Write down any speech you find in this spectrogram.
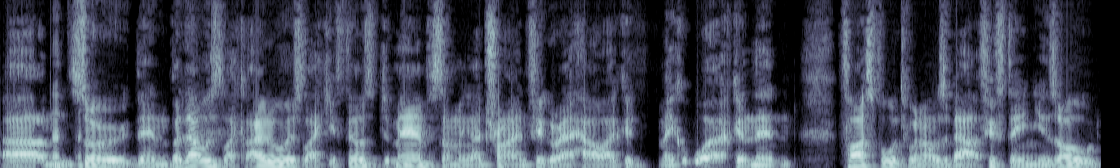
Um, so then, but that was like, I'd always like, if there was demand for something, I'd try and figure out how I could make it work. And then fast forward to when I was about 15 years old,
